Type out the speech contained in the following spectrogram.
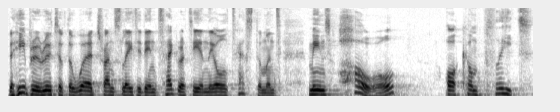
The Hebrew root of the word translated integrity in the Old Testament means whole or complete.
